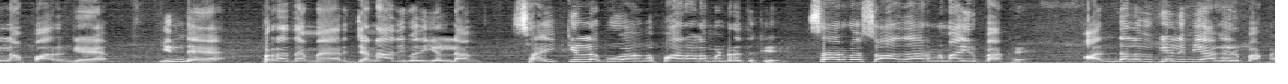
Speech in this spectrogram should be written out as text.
எல்லாம் பாருங்கள் இந்த பிரதமர் ஜனாதிபதிகள்லாம் சைக்கிளில் போய் போவாங்க பாராளுமன்றத்துக்கு. சர்வ சாதாரணமாக இருப்பாங்க. அந்த அளவுக்கு எளிமையாக இருப்பாங்க.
